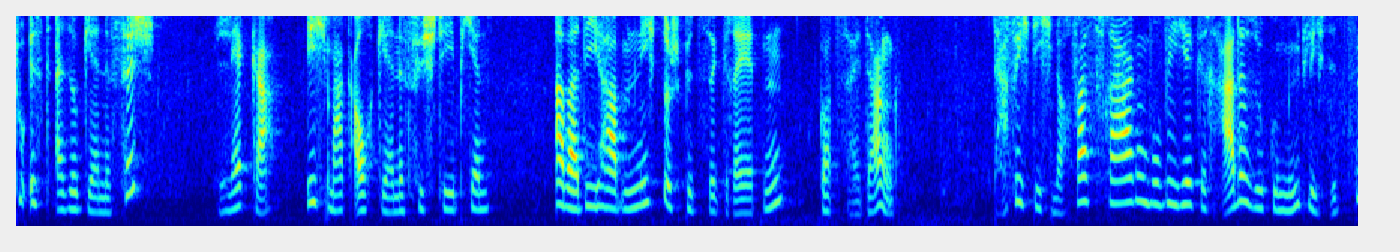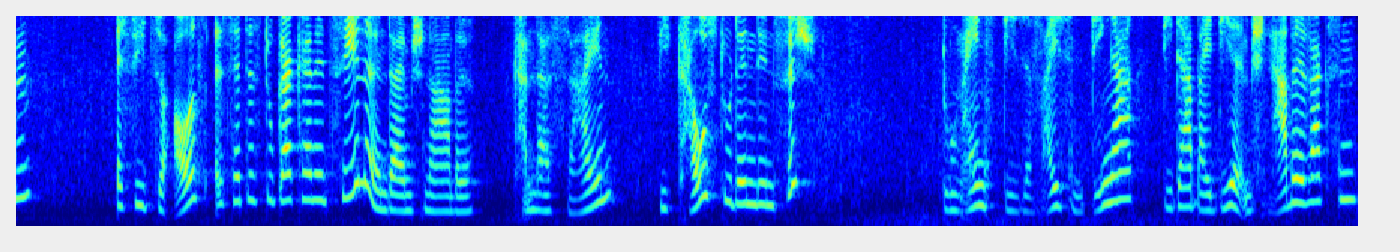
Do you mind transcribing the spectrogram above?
du isst also gerne Fisch? Lecker. Ich mag auch gerne Fischstäbchen. Aber die haben nicht so spitze Gräten. Gott sei Dank. Darf ich dich noch was fragen, wo wir hier gerade so gemütlich sitzen? Es sieht so aus, als hättest du gar keine Zähne in deinem Schnabel. Kann das sein? Wie kaust du denn den Fisch? Du meinst diese weißen Dinger, die da bei dir im Schnabel wachsen?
